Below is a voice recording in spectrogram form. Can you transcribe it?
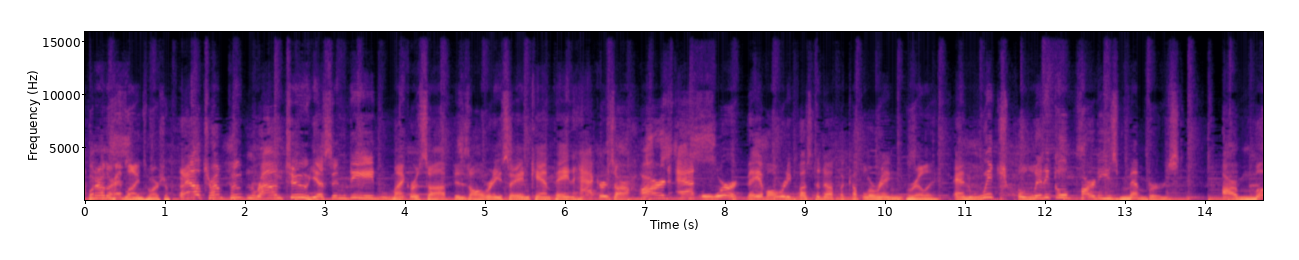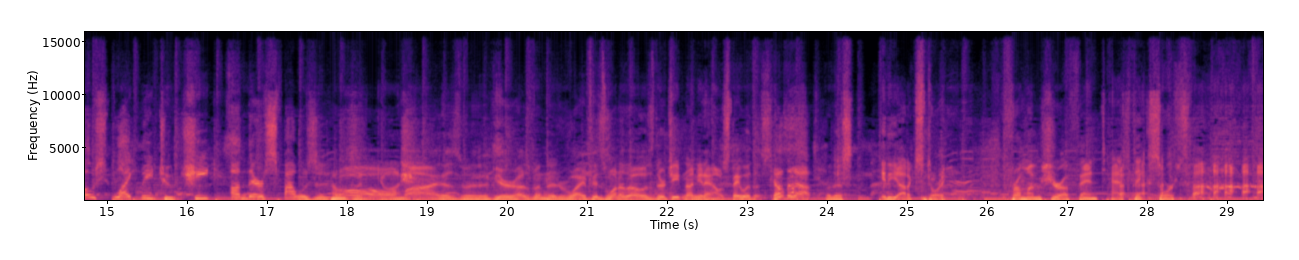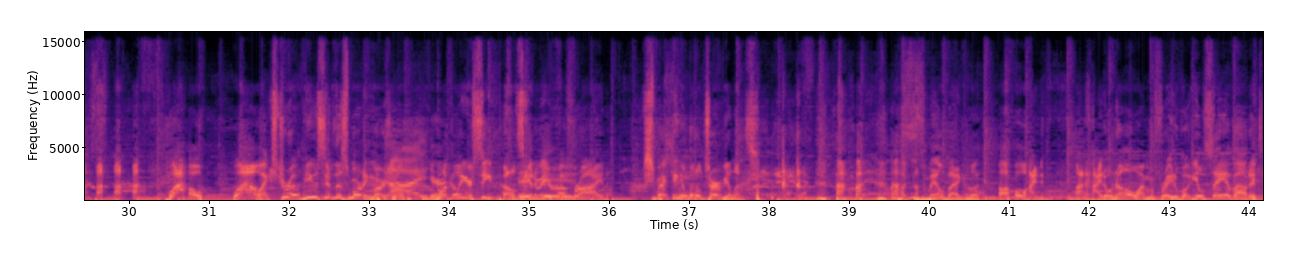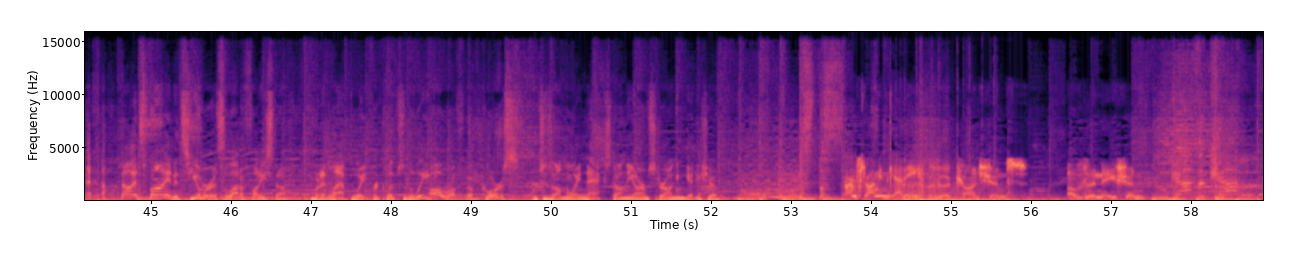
what are other headlines, Marshall? Well, Trump Putin round two. Yes, indeed. Microsoft is already saying campaign hackers are hard at work. They have already busted up a couple of rings. Really? And which political party's members are most likely to cheat on their spouses? Oh, Oh good gosh. my! This, uh, if your husband or wife is one of those, they're cheating on you now. Stay with us. Coming up. for this idiotic story. From I'm sure a fantastic source. Wow! Wow! Extra abusive this morning, Marshall. I hear it. Buckle your seatbelt. It's going to be a rough Indeed. ride. Expecting a little turbulence. How does mailbag look? Oh, I, I, I don't know. I'm afraid of what you'll say about it. No, it's fine. It's humorous. A lot of funny stuff. But it'll have to wait for clips of the week, Oh, rough, of course. which is on the way next on the Armstrong and Getty Show. Armstrong and Getty. The conscience of the nation. It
